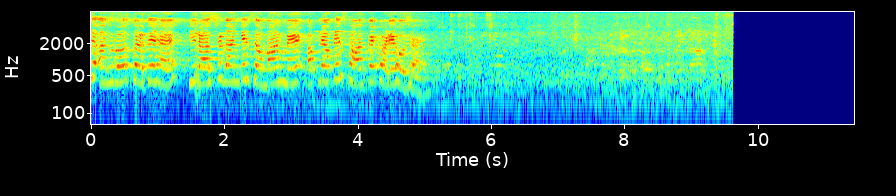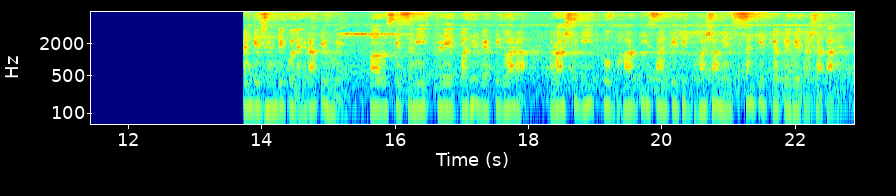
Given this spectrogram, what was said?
सबसे अनुरोध करते हैं कि राष्ट्रगान के सम्मान में अपने अपने स्थान पर खड़े हो जाएँ। रंगे झंडे को लहराते हुए और उसके समीप खड़े बधिर व्यक्ति द्वारा राष्ट्रगीत को भारतीय सांकेतिक भाषा में संकेत करते हुए दर्शाता है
